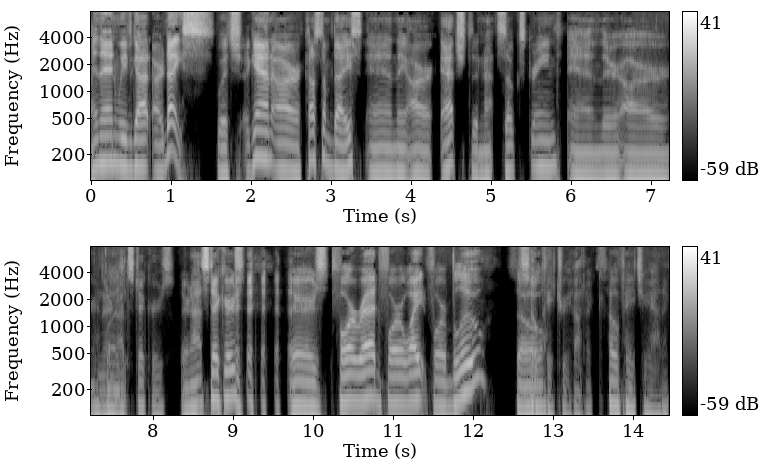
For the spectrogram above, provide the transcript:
And then we've got our dice, which again are custom dice and they are etched. They're not silk screened and there are, And they're not stickers. they're not stickers. There's four red, four white, four blue. So, So, patriotic. so patriotic.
